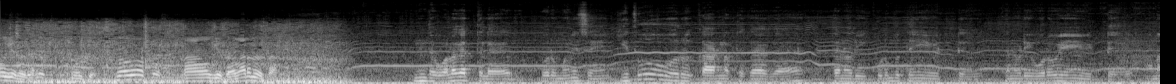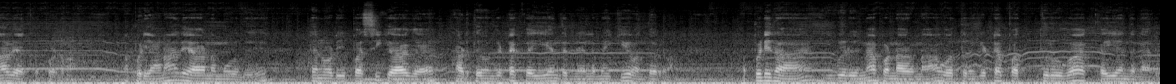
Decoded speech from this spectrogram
ஓகே தாத்தா ஓகே. ஆ ஓகே வரேன் தாத்தா இந்த உலகத்தில் ஒரு மனுஷன் ஏதோ ஒரு காரணத்துக்காக தன்னுடைய குடும்பத்தையும் விட்டு தன்னுடைய உறவையும் விட்டு அனாதையாக்கப்படுறான். அப்படி அனாதை ஆனும்போது தன்னுடைய பசிக்காக அடுத்தவங்கிட்ட கையேந்திர நிலைமைக்கு வந்துடுறான். அப்படி தான் இவர் என்ன பண்ணாருன்னா ஒருத்தர்கிட்ட பத்து ரூபா கையேந்தினார்.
